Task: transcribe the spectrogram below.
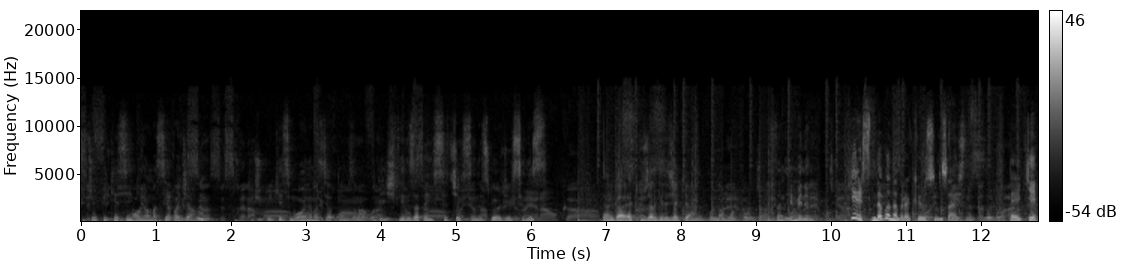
Küçük bir kesim oynaması yapacağım. Küçük bir kesim oynaması yaptığım zaman o değişikliği zaten hissedeceksiniz, göreceksiniz. Yani gayet güzel gidecek yani. Bundan mutlu olacağınızdan eminim. Gerisini de bana bırakıyorsunuz artık. Gerisini size bırak. Peki.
